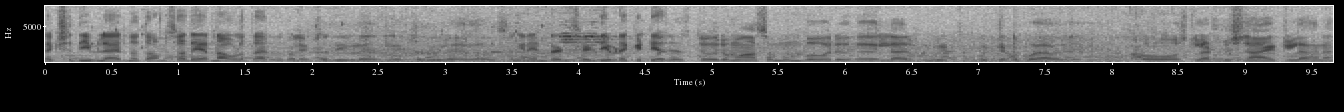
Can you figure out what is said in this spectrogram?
ലക്ഷദ്വീപിലായിരുന്നു താമസം അത് എറണാകുളത്തായിരുന്നു. ലക്ഷദ്വീപിലായിരുന്നു ലക്ഷദ്വീപിലായിരുന്നു. അങ്ങനെ എൻട്രൻസ് എഴുതി ഇവിടെ കിട്ടിയത്. ജസ്റ്റ് ഒരു മാസം മുമ്പ് ഒരു എല്ലാവരും വിട്ടിട്ട് പോയാൽ അവനെ. ഹോസ്റ്റൽ അഡ്മിഷൻ ആയിട്ടില്ല അങ്ങനെ.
